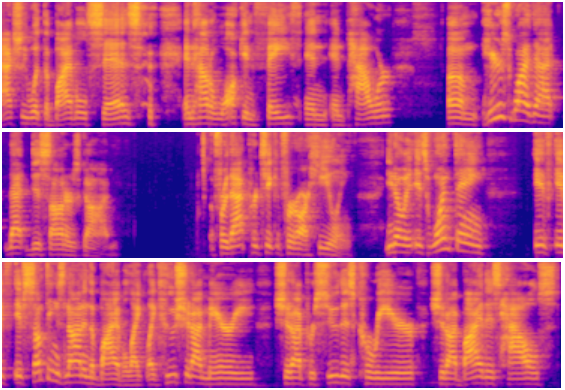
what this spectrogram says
actually what the Bible says and how to walk in faith and and power. Um, here's why that that dishonors God for that particular for our healing. You know, it's one thing if if if something's not in the Bible, like like who should I marry? Should I pursue this career? Should I buy this house?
